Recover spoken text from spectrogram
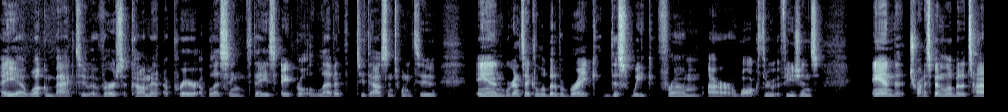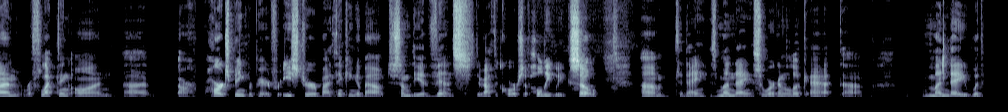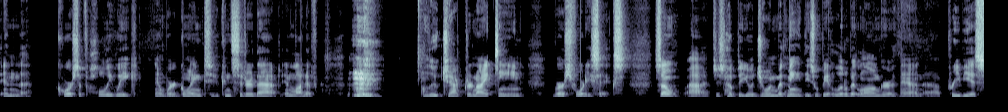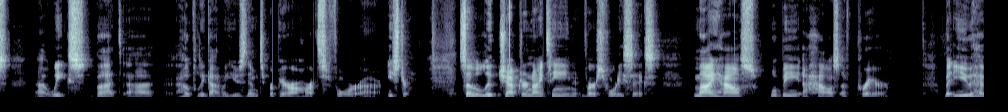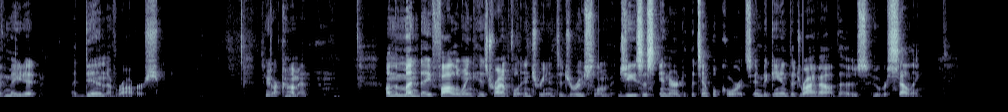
Hey, uh, welcome back to a verse, a comment, a prayer, a blessing. Today is April 11th, 2022. And we're going to take a little bit of a break this week from our walk through Ephesians and try to spend a little bit of time reflecting on uh, our hearts being prepared for Easter by thinking about some of the events throughout the course of Holy Week. So, um, today is Monday, so we're going to look at uh, Monday within the course of Holy Week. And we're going to consider that in light of Luke chapter 19, verse 46. So uh, just hope that you'll join with me. These will be a little bit longer than uh, previous uh, weeks, but uh, hopefully God will use them to prepare our hearts for uh, Easter. So, Luke chapter 19, verse 46 My house will be a house of prayer but you have made it a den of robbers. Here's our comment. On the Monday following his triumphal entry into Jerusalem, Jesus entered the temple courts and began to drive out those who were selling.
